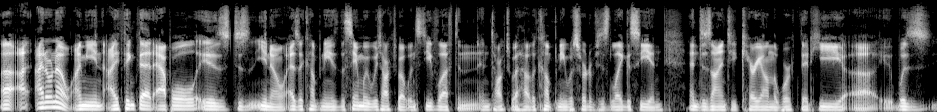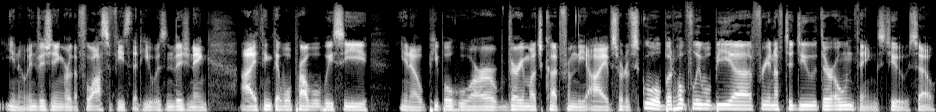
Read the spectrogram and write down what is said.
Uh, I, I don't know. I mean, I think that Apple is, you know, as a company, is the same way we talked about when Steve left and, and talked about how the company was sort of his legacy and and designed to carry on the work that he uh, was, you know, envisioning or the philosophies that he was envisioning. I think that we'll probably see you know, people who are very much cut from the Ive sort of school, but hopefully will be uh, free enough to do their own things too. So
